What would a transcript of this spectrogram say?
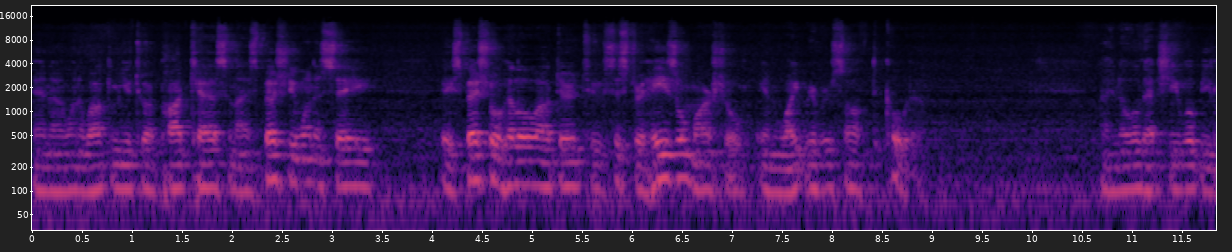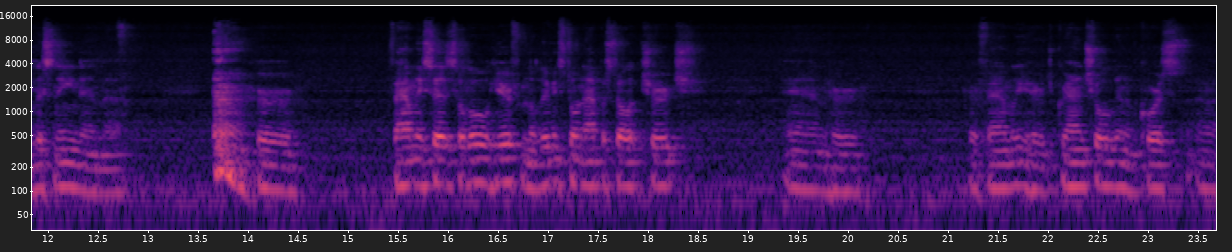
And I want to welcome you to our podcast. And I especially want to say a special hello out there to Sister Hazel Marshall in White River, South Dakota. I know that she will be listening, and uh, her family says hello here from the Livingstone Apostolic Church, and her her family, her grandchildren, of course, uh,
